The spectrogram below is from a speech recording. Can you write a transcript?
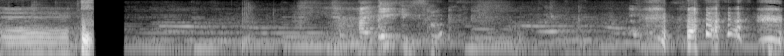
eh. Dad,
